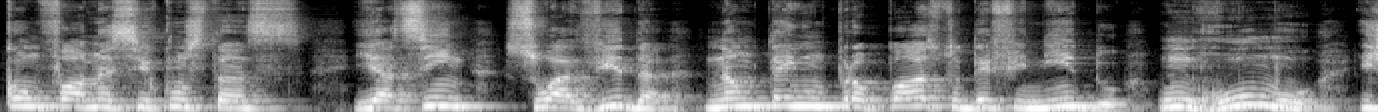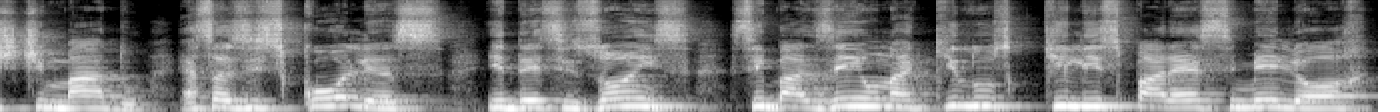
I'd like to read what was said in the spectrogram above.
conforme as circunstâncias. E assim, sua vida não tem um propósito definido, um rumo estimado. Essas escolhas e decisões se baseiam naquilo que lhes parece melhor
